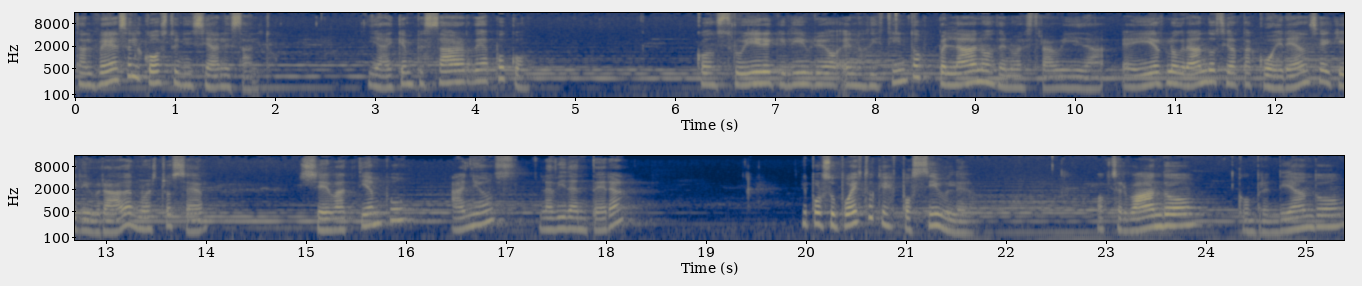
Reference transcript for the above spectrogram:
Tal vez el costo inicial es alto y hay que empezar de a poco. Construir equilibrio en los distintos planos de nuestra vida e ir logrando cierta coherencia equilibrada en nuestro ser lleva tiempo años, la vida entera. Y por supuesto que es posible, observando, comprendiendo,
